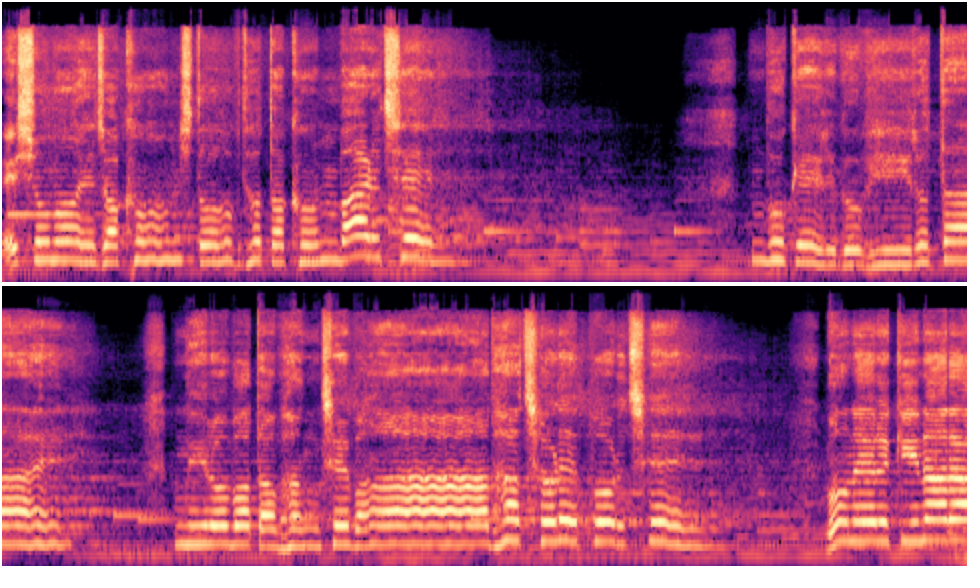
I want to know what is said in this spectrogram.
এ সময় যখন স্তব্ধ তখন বাড়ছে। বুকের গভীরতায় নীরবতা ভাঙছে বাধা ছড়ে পড়ছে মনের কিনারা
